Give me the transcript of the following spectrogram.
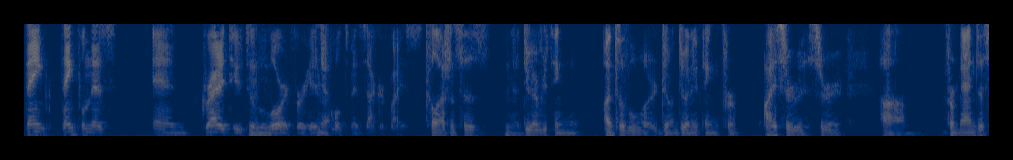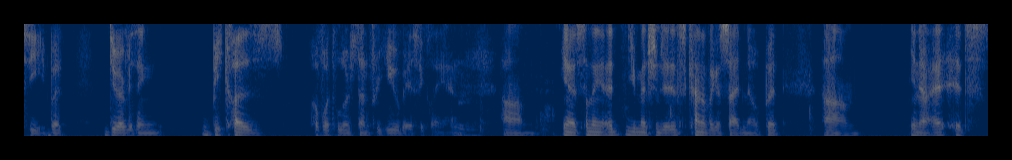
thank thankfulness and gratitude to Mhm. the lord for his Yeah. ultimate sacrifice Colossians says, you know, do everything unto the Lord. Don't do anything for eye service or um, for man to see, but do everything because of what the Lord's done for you, basically. And um, you know, it's something that you mentioned. It, it's kind of like a side note, but um, you know, it, it's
